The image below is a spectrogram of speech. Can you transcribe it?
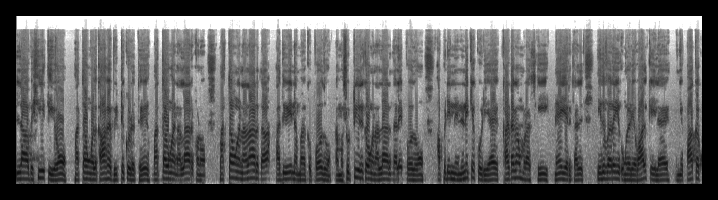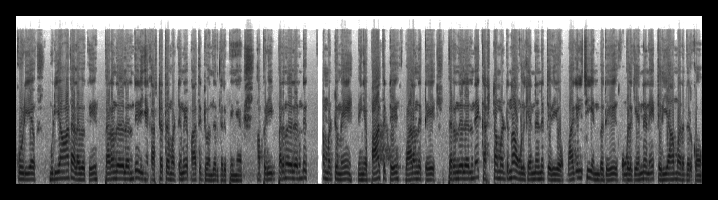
எல்லா விஷயத்தையும் மற்றவங்களுக்காக விட்டு கொடுத்து மற்றவங்க நல்லா இருக்கணும். மற்றவங்க நல்லா இருந்தால் அதுவே நமக்கு போதும். நம்ம சுற்றி இருக்கவங்க நல்லா இருந்தாலே போதும் அப்படின்னு நினைக்கக்கூடிய கடகம் ராசி நேயர்கள் இதுவரை உங்களுடைய வாழ்க்கையில் நீங்கள் பார்க்கக்கூடிய முடியாத அளவுக்கு பிறந்ததுலேருந்து நீங்கள் கஷ்டத்தை மட்டுமே பார்த்துட்டு வந்திருந்திருப்பீங்க. அப்படி பிறந்ததுலேருந்து மட்டுமே நீங்க பார்த்துட்டு வளர்ந்துட்டு பிறந்ததுல இருந்தே கஷ்டம் மட்டும்தான் உங்களுக்கு என்னன்னு தெரியும். மகிழ்ச்சி என்பது உங்களுக்கு என்னன்னே தெரியாம இருந்திருக்கும்.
